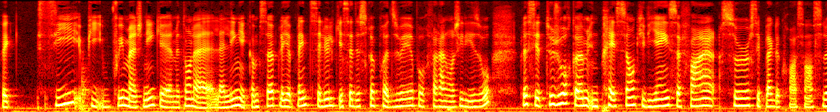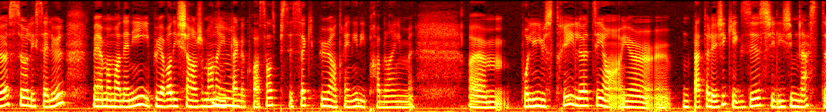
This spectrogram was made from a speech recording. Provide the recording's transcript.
Fait si, puis vous pouvez imaginer que, mettons, la, ligne est comme ça, puis là, il y a plein de cellules qui essaient de se reproduire pour faire allonger les os. Puis là, c'est toujours comme une pression qui vient se faire sur ces plaques de croissance-là, sur les cellules, mais à un moment donné, il peut y avoir des changements dans les mm. plaques de croissance, puis c'est ça qui peut entraîner des problèmes. Euh, pour l'illustrer, là, il y a une pathologie qui existe chez les gymnastes.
